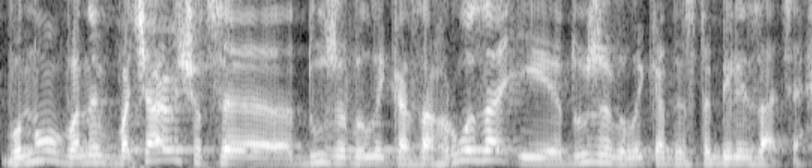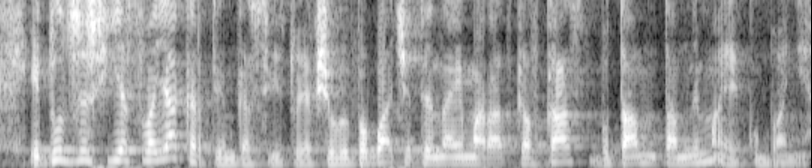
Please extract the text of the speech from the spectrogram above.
воно вони вбачають, що це дуже велика загроза і дуже велика дестабілізація. І тут же ж є своя картинка світу, якщо ви побачите на Імарат Кавказ, бо там, там немає Кубані.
